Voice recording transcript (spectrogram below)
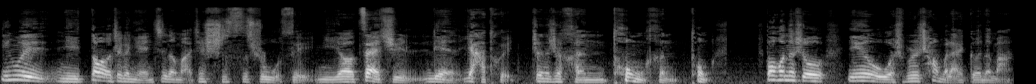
因为你到了这个年纪了嘛，已经十四十五岁，你要再去练压腿，真的是很痛很痛。包括那时候，因为我是不是唱不来歌的嘛，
